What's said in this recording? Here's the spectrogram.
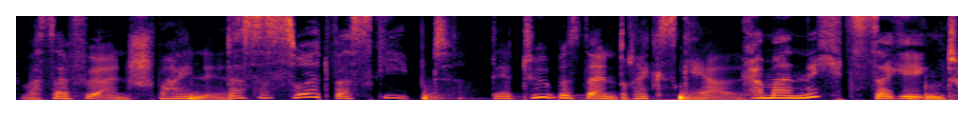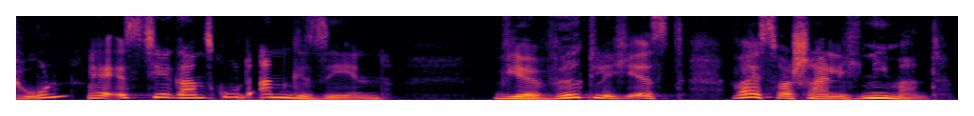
was er für ein Schwein ist. Dass es so etwas gibt. Der Typ ist ein Dreckskerl. Kann man nichts dagegen tun? Er ist hier ganz gut angesehen. Wie er wirklich ist, weiß wahrscheinlich niemand.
